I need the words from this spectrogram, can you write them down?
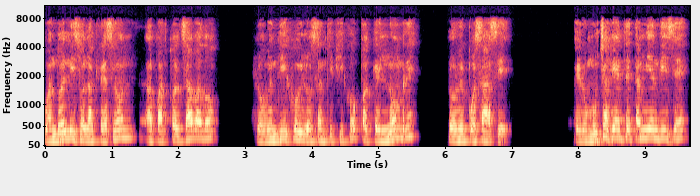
Cuando Él hizo la creación, apartó el sábado, lo bendijo y lo santificó para que el nombre lo reposase. Pero mucha gente también dice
